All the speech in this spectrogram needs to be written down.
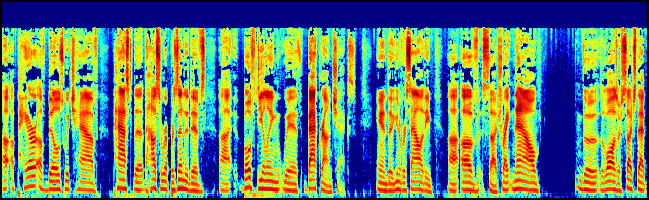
a, a pair of bills which have passed the, the House of Representatives, uh, both dealing with background checks and the universality uh, of such. Right now, the the laws are such that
